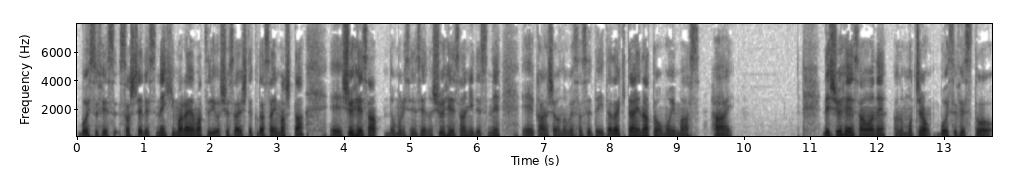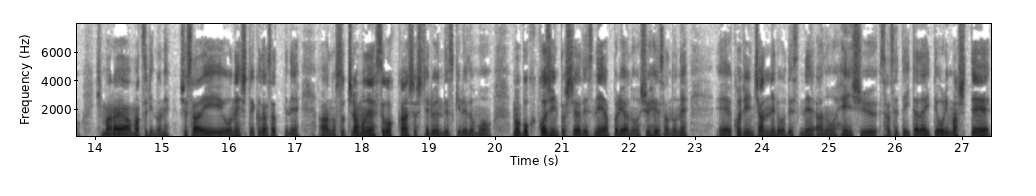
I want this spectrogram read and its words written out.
ボイスフェス、そしてですね、ヒマラヤ祭りを主催してくださいました、えー、周平さん、どもり先生の周平さんにですね、えー、感謝を述べさせていただきたいなと思います。はい。で、周平さんはね、あの、もちろん、ボイスフェスとヒマラヤ祭りのね、主催をね、してくださってね、あの、そちらもね、すごく感謝してるんですけれども、まあ僕個人としてはですね、やっぱりあの、周平さんのね、えー、個人チャンネルをですね、あの、編集させていただいておりまして、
